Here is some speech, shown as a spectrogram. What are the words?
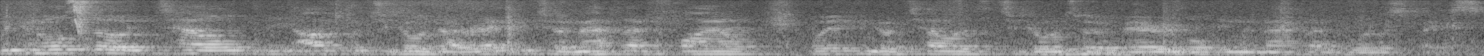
We can also tell the output to go directly to a MATLAB file, or you can go tell it to go to a variable in the MATLAB workspace.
